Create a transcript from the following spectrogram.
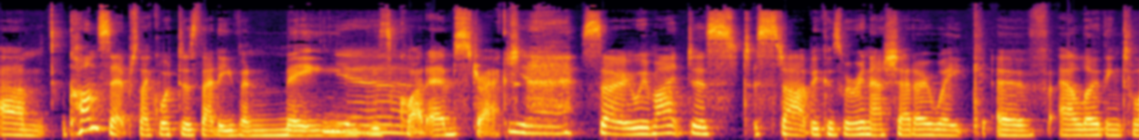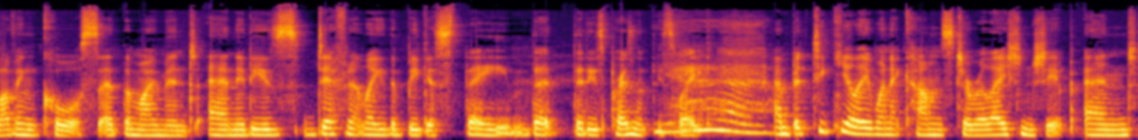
um, concept. Like, what does that even mean? Yeah. It's quite abstract. Yeah. So, we might just start because we're in our shadow week of our Loathing to Loving course at the moment, and it is definitely the biggest theme that, that is present this yeah. week. And particularly when it comes to relationship. And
